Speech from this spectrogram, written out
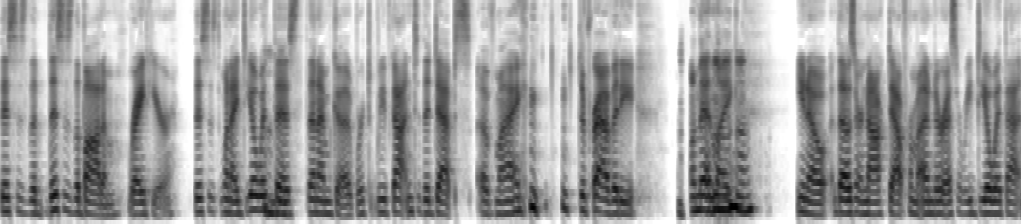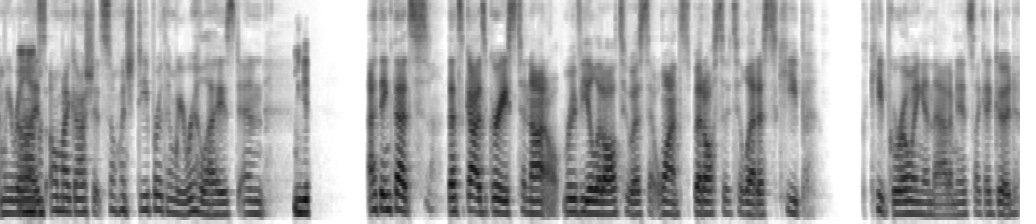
this is the this is the bottom right here this is when i deal with mm-hmm. this then i'm good we're, we've gotten to the depths of my depravity and then, like, mm-hmm. you know, those are knocked out from under us, or we deal with that and we realize, mm-hmm. oh my gosh, it's so much deeper than we realized. And, yeah. I think that's that's God's grace to not reveal it all to us at once, but also to let us keep keep growing in that. I mean, it's like a good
